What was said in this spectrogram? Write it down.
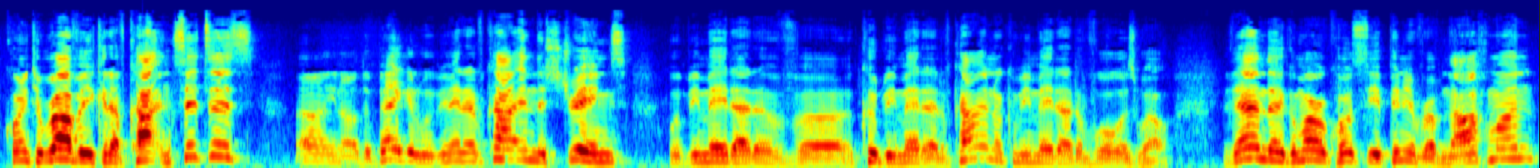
according to Rava, you could have cotton tzitzis. Uh, you know, the beggar would be made out of cotton. The strings would be made out of, uh, could be made out of cotton or could be made out of wool as well. Then the Gemara quotes the opinion of Rav Nachman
